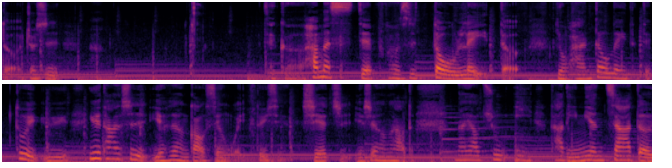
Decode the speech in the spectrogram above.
的，就是这个 hummus dip 或是豆类的。有含豆类的 dip，，对于，因为它是也是很高纤维，对血血脂也是很好的。那要注意它里面加的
